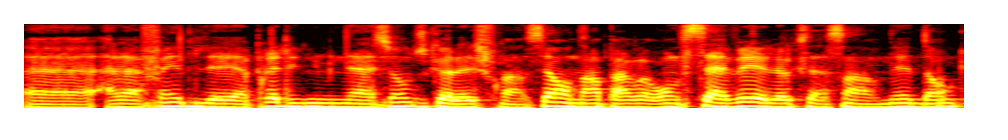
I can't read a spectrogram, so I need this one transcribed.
euh, à la fin de après l'élimination du Collège français, on en parlait, on le savait là, que ça s'en venait. Donc,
